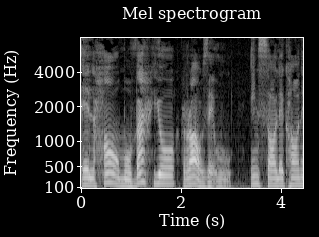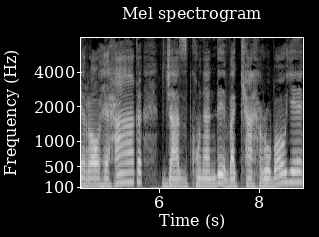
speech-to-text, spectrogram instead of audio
الهام و وحی و راز او. این سالکان راه حق جذب کننده و کهربای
